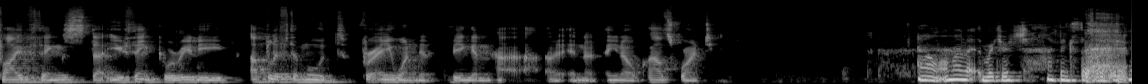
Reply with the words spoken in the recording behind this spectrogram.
five things that you think will really uplift the mood for anyone being in uh, in a, you know house quarantine um, I'm gonna let Richard, I think, start.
